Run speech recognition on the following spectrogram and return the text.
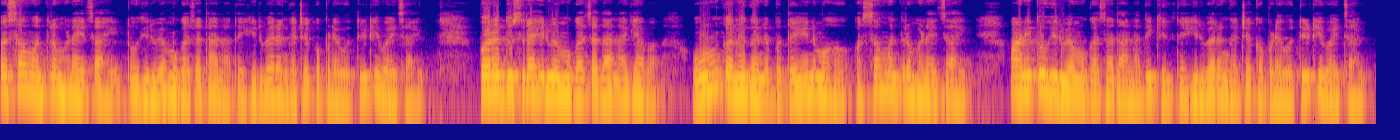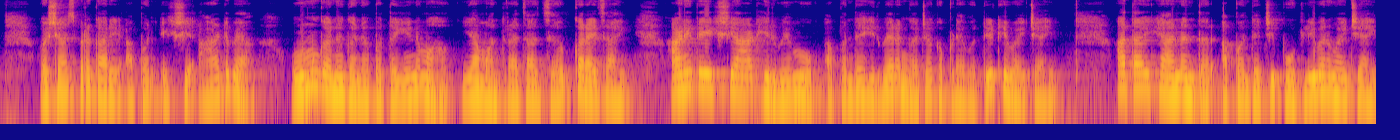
असा मंत्र म्हणायचा आहे. तो हिरव्या मुगाचा दाणा त्या हिरव्या रंगाच्या कपड्यावरती ठेवायचा आहे. परत दुसऱ्या हिरव्या मुगाचा दाणा घ्यावा. ओम गण गणपतये नमः असा मंत्र म्हणायचा आहे. आणि तो हिरव्या मुगाचा दाणा देखील त्या हिरव्या रंगाच्या कपड्यावरती ठेवायचा आहे. अशाच प्रकारे आपण एकशे आठ वेळा ओम गण गणपतये नमः या मंत्राचा जप करायचा आहे. आणि ते एकशे आठ हिरवे मूग आपण त्या हिरव्या रंगाच्या कपड्यावरती ठेवायचे आहे. आता ह्यानंतर आपण त्याची पोटली बनवायची आहे.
